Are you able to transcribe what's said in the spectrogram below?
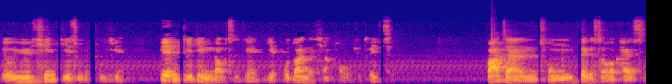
由于新技术的出现，编辑定稿时间也不断的向后去推迟。发展从这个时候开始。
